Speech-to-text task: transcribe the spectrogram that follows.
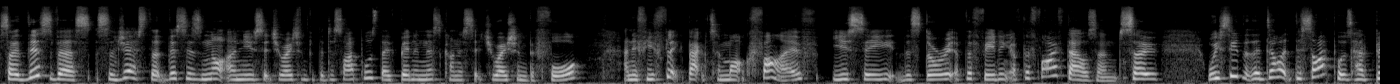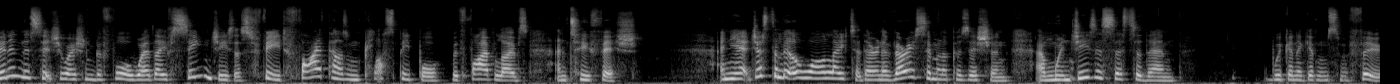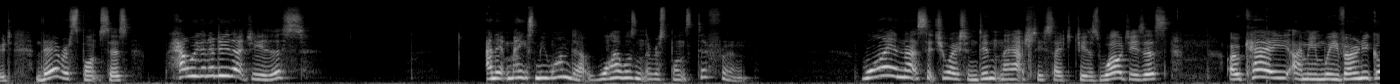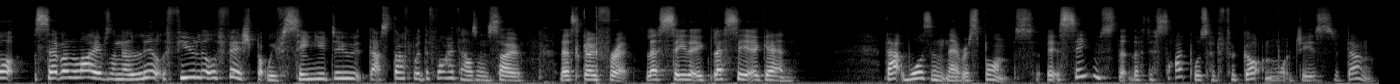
So, this verse suggests that this is not a new situation for the disciples. They've been in this kind of situation before. And if you flick back to Mark 5, you see the story of the feeding of the 5,000. So, we see that the disciples have been in this situation before where they've seen Jesus feed 5,000 plus people with five loaves and two fish. And yet, just a little while later, they're in a very similar position. And when Jesus says to them, We're going to give them some food, their response is, How are we going to do that, Jesus? And it makes me wonder why wasn't the response different? Why, in that situation, didn't they actually say to Jesus, Well, Jesus, okay, I mean, we've only got seven lives and a little, few little fish, but we've seen you do that stuff with the 5,000, so let's go for it. Let's see, that, let's see it again. That wasn't their response. It seems that the disciples had forgotten what Jesus had done.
